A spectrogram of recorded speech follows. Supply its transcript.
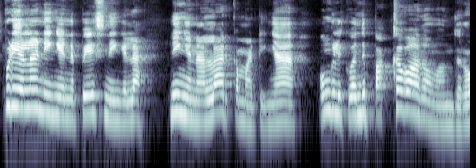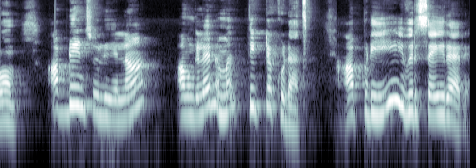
இப்படியெல்லாம் நீங்கள் என்ன பேசுனீங்கல்ல நீங்கள் நல்லா இருக்க மாட்டீங்க உங்களுக்கு வந்து பக்கவாதம் வந்துடும் அப்படின்னு சொல்லியெல்லாம் அவங்கள நம்ம திட்டக்கூடாது. அப்படி இவர் செய்கிறாரு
